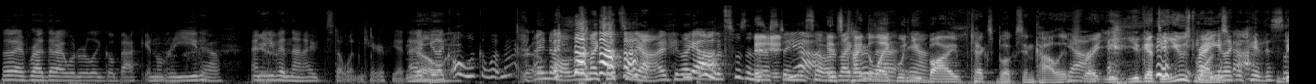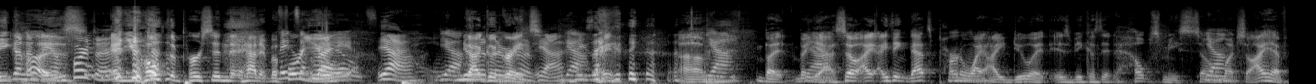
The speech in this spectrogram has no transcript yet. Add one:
that I've read that I would really go back and read. Yeah. And Yeah. even then, I still wouldn't care if you had. I'd No. be like, oh, look at what Matt wrote. I know. I'm like, that's yeah. I'd be like, Yeah. oh, this was interesting. it- yeah. So, it's like, kind of like that? when Yeah. you buy textbooks in college, Yeah. right? You, you get the used right. ones You're like, okay, this is because gonna be important. and you hope the person that had it before you right. right. Yeah. Yeah. Got good they were doing. grades. Yeah. Yeah. Exactly. Um, Yeah. But but yeah, Yeah. so I, I think that's part of why I do it is because it helps me so Yeah. much. So I have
